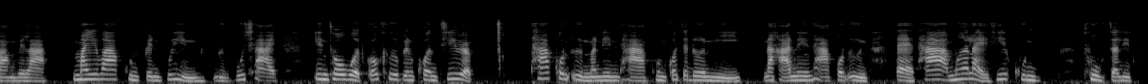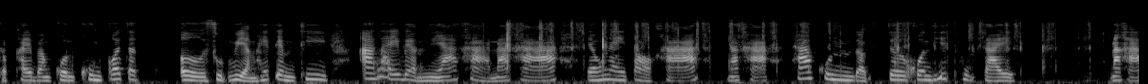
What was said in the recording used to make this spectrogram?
บางเวลา ไม่ว่าคุณเป็นผู้หญิงหรือผู้ชาย introvert ก็คือเป็นคนที่แบบถ้าคนอื่นมานินทาคุณก็จะเดินหนีนะคะ นินทาคนอื่น แต่ถ้าเมื่อไหร่ที่คุณถูกจริตกับใครบางคน คุณก็จะ เออสุดเหวี่ยงให้เต็มที่อะไรแบบนี้ค่ะนะคะ แล้วไงต่อคะนะคะ ถ้าคุณแบบเจอคนที่ถูกใจนะคะ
